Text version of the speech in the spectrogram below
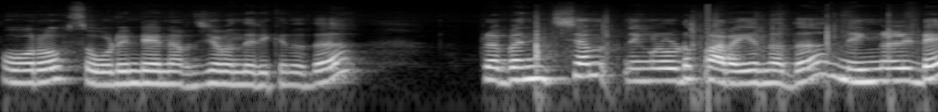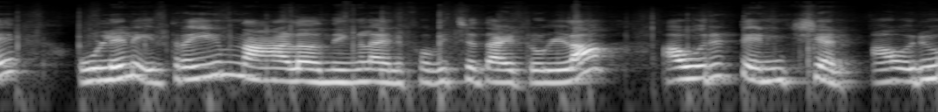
ഫോർ ഓഫ് സോളിന്റെ എനർജി വന്നിരിക്കുന്നത്? പ്രപഞ്ചം നിങ്ങളോട് പറയുന്നത് നിങ്ങളുടെ ഉള്ളിൽ ഇത്രയും നാൾ നിങ്ങൾ അനുഭവിച്ചതായിട്ടുള്ള ആ ഒരു ടെൻഷൻ ആ ഒരു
